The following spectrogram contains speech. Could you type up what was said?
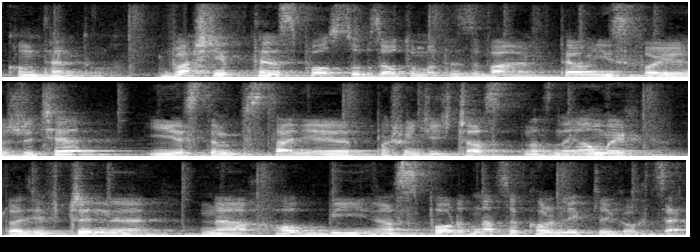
kontentu. Właśnie w ten sposób zautomatyzowałem w pełni swoje życie i jestem w stanie poświęcić czas na znajomych, dla dziewczyny, na hobby, na sport, na cokolwiek tylko chcę.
